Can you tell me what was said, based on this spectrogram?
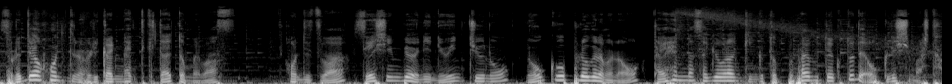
それでは本日の振り返りに入っていきたいと思います。本日は精神病院に入院中の濃厚プログラムの大変な作業ランキングトップ5ということでお送りしました。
